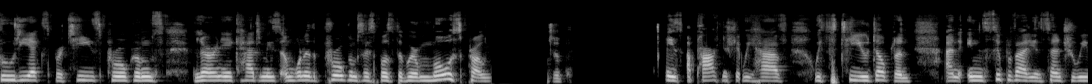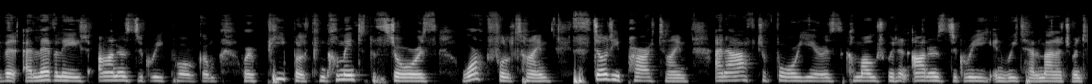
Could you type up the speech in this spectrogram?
foodie expertise programs learning academies. And one of the programs i suppose that we're most proud of is a partnership we have with TU Dublin. And in SuperValu and Centra, we have a, a, level eight honours degree programme where people can come into the stores, work full time, study part time, and after four years come out with an honours degree in retail management.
